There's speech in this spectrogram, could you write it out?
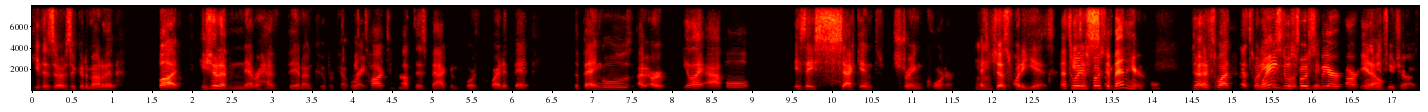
he deserves a good amount of it, but he should have never have been on Cooper Kupp. We right. talked about this back and forth quite a bit. The Bengals or Eli Apple is a second string corner. Mm-hmm. It's just what he is. That's what he's supposed to have been here. That's what that's what Waynes was supposed, to, be. our, our you love know you too, Charles.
